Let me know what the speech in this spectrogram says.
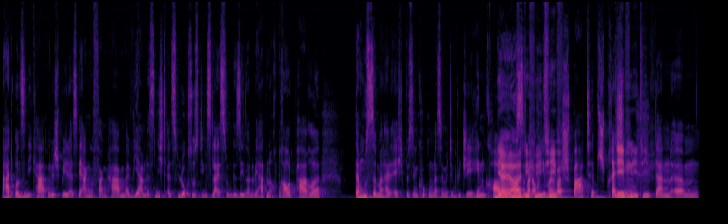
hat uns in die Karten gespielt, als wir angefangen haben, weil wir haben das nicht als Luxusdienstleistung gesehen, sondern wir hatten auch Brautpaare. Da musste man halt echt ein bisschen gucken, dass wir mit dem Budget hinkommen. Ja, da ja, musste man auch hier mal definitiv. über Spartipps sprechen. Definitiv. Dann ähm,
